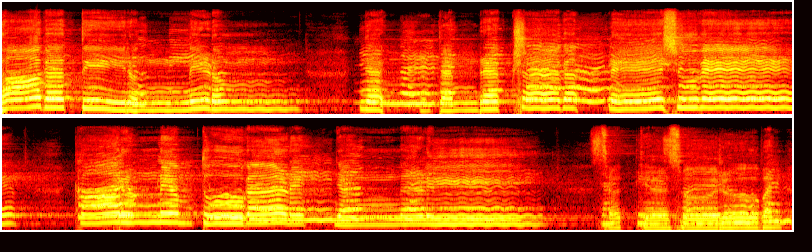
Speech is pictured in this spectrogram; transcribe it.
ഭാഗത്തിരുന്നിടും. ഞങ്ങൾ തൻ രക്ഷക േശുവേ കാരുണ്യം തൂകണേ ഞങ്ങളിൽ. സത്യസ്വരൂപൻ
